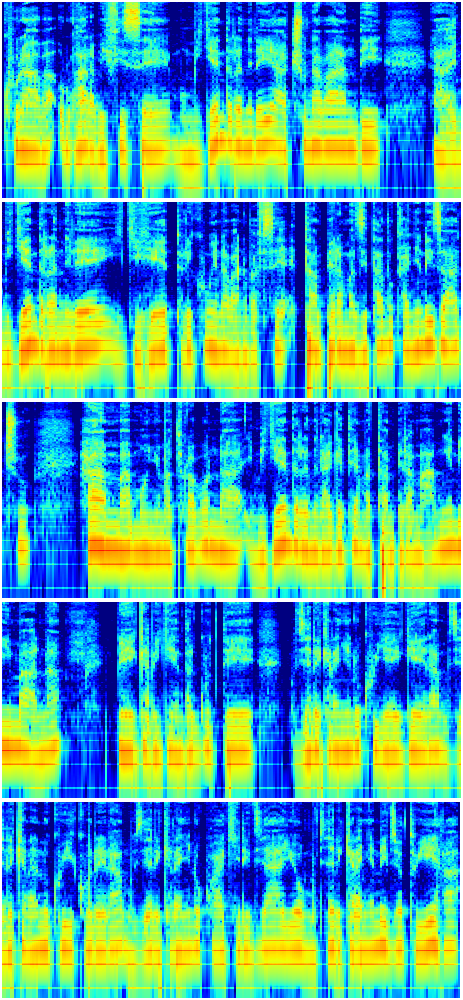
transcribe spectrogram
kuraba uruhara bifise mu migenderanire yacu n'abandi imigenderanire igihe turi kumwe n'abantu bafite tamperama zitandukanye n'izacu hama mu nyuma turabona imigenderanire hagati y'amatamperama hamwe n'imana mbega bigenda gute mu byerekeranye no kuyegera mu byerekeranye no kuyikorera mu byerekeranye no kwakira ibyayo mu byerekeranye n'ibyo tuyiha.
